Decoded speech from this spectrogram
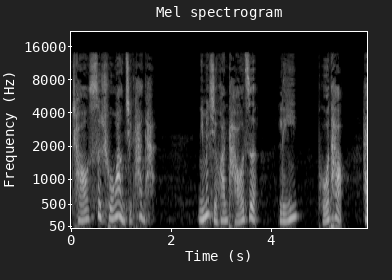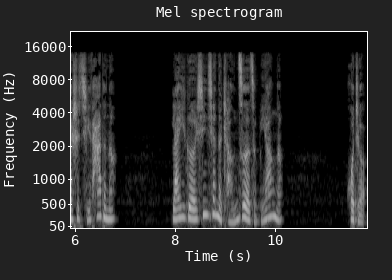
朝四处望去看看，你们喜欢桃子、梨、葡萄还是其他的呢？来一个新鲜的橙子怎么样呢？或者？”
